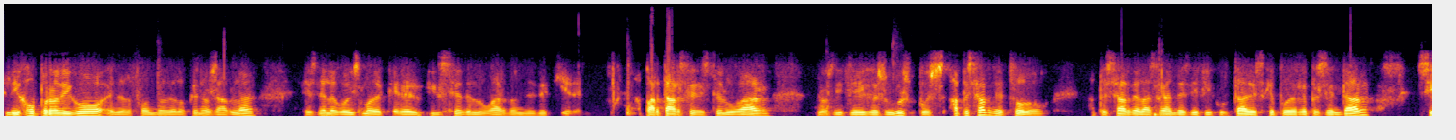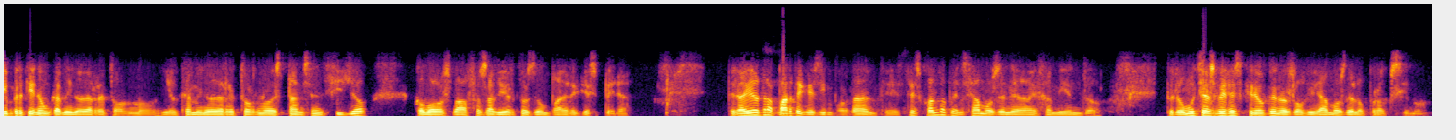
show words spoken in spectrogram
El hijo pródigo, en el fondo de lo que nos habla, es del egoísmo de querer irse del lugar donde te quieren. Apartarse de este lugar, nos dice Jesús, pues a pesar de todo, a pesar de las grandes dificultades que puede representar, siempre tiene un camino de retorno. Y el camino de retorno es tan sencillo como los brazos abiertos de un padre que espera. Pero hay otra parte que es importante. Este es cuando pensamos en el alejamiento. Pero muchas veces creo que nos olvidamos de lo próximo.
